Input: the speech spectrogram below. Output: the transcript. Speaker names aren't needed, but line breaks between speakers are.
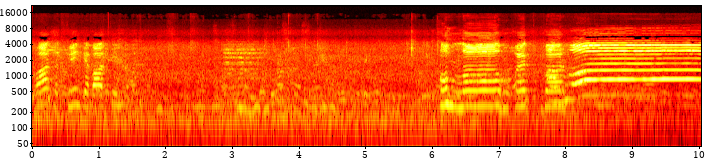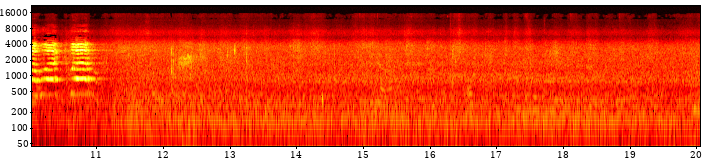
دعا تدفین کے بعد اللہ اکبر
